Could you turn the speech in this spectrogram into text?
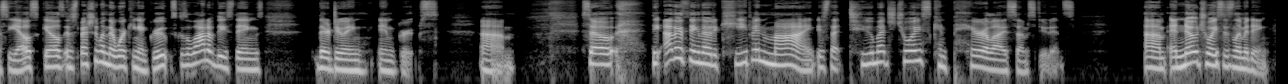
SEL skills, and especially when they're working in groups, because a lot of these things they're doing in groups. Um, so, the other thing, though, to keep in mind is that too much choice can paralyze some students um, and no choice is limiting.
